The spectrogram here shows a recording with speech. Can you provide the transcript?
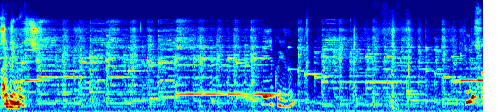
sürelim. acımış. Böyle koyalım. Şimdi su...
